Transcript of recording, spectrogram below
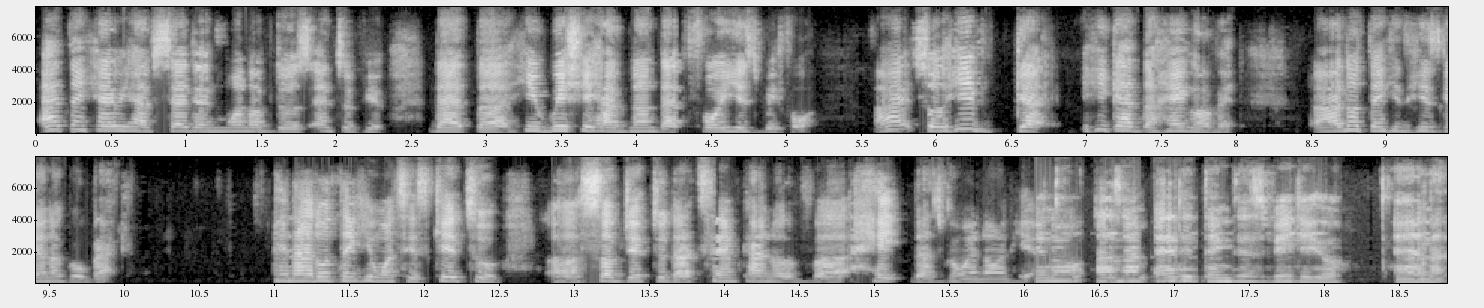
I think Harry have said in one of those interviews that uh, he wish he had done that four years before. All right, so he got he got the hang of it. I don't think he's gonna go back, and I don't think he wants his kid to uh, subject to that same kind of uh, hate that's going on here. You know, as I'm editing this video and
